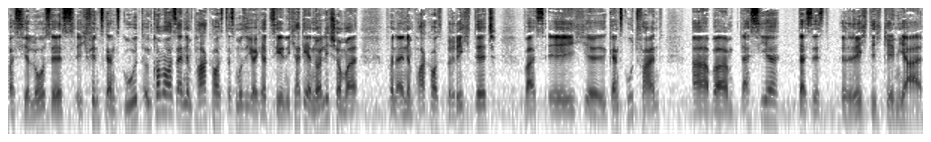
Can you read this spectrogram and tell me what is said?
was hier los ist. Ich finde es ganz gut und komme aus einem Parkhaus, das muss ich euch erzählen. Ich hatte ja neulich schon mal von einem Parkhaus berichtet, was ich äh, ganz gut fand. Aber das hier, das ist richtig genial.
